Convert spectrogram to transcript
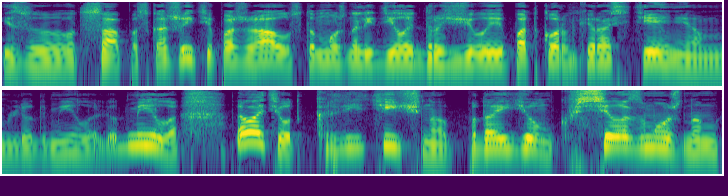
из WhatsApp. Скажите, пожалуйста, можно ли делать дрожжевые подкормки растениям? Людмила, Людмила, давайте вот критично подойдем к всевозможным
